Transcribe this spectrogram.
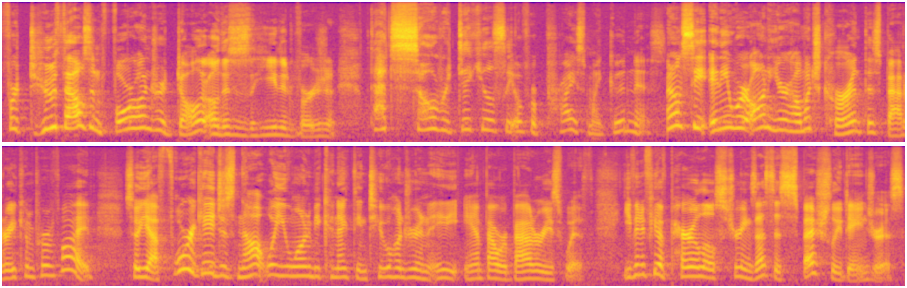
For $2,400? Oh, this is the heated version. That's so ridiculously overpriced, my goodness. I don't see anywhere on here how much current this battery can provide. So yeah, 4 gauge is not what you want to be connecting 280 amp hour batteries with. Even if you have parallel strings, that's especially dangerous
